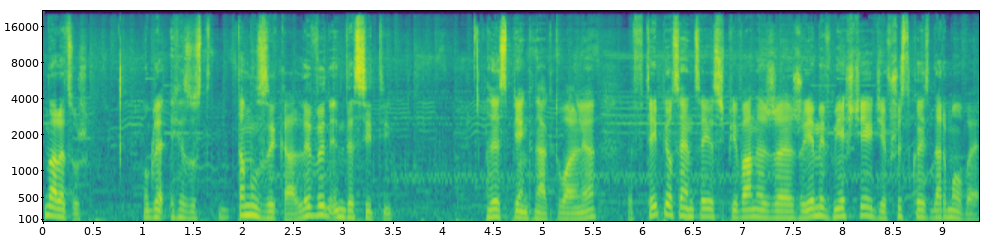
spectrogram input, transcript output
No ale cóż. W ogóle, Jezus, ta muzyka, Living in the City. To jest piękne aktualnie. W tej piosence jest śpiewane, że żyjemy w mieście, gdzie wszystko jest darmowe.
